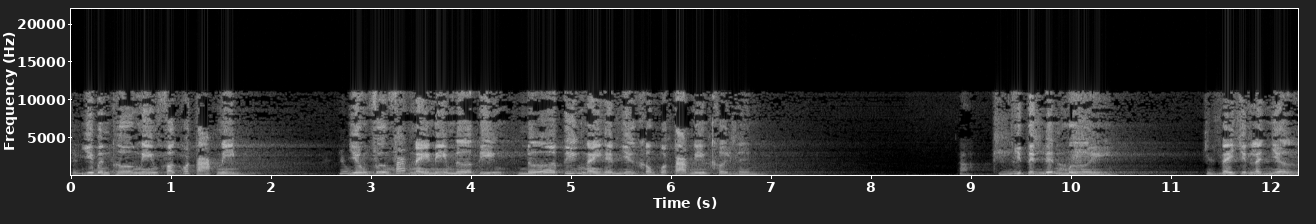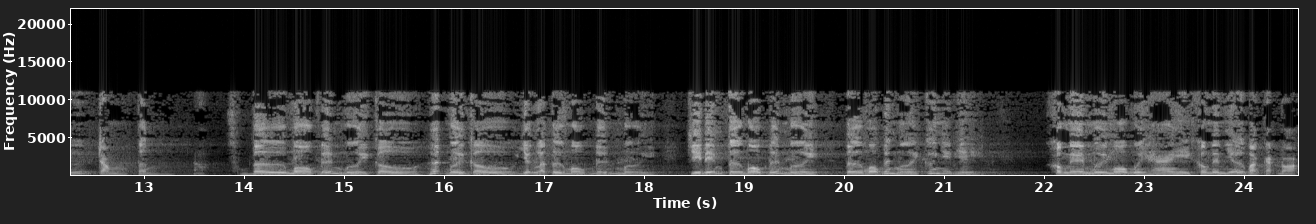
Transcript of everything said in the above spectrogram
Vì bình thường niệm Phật có tạp niệm. Dùng phương pháp này niệm nửa tiếng Nửa tiếng này hình như không có tạp niệm khởi lên. Chỉ tính đến 10 Đây chính là nhớ trong tâm. Từ 1 đến 10 câu, Hết 10 câu vẫn là từ 1 đến 10 Chỉ điểm từ 1 đến 10 Từ 1 đến 10 cứ như vậy. Không nên 11, 12 Không nên nhớ bằng cách đó.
